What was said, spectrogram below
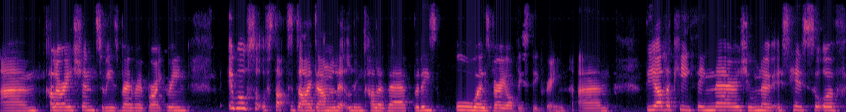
um, coloration, so he's very, very bright green. It will sort of start to die down a little in colour there, but he's always very obviously green. Um, the other key thing there is you'll notice his sort of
